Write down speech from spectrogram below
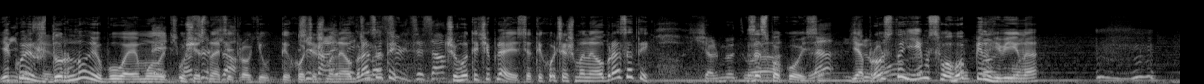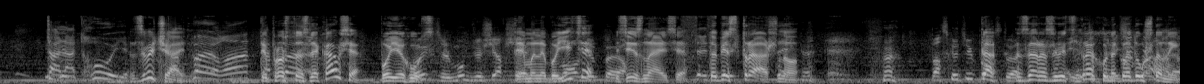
Якою ж дурною буває молодь у 16 років? Ти хочеш мене образити? Чого ти чіпляєшся? Ти хочеш мене образити? Заспокойся. Я просто їм свого пінгвіна. Звичайно. Ти просто злякався, боєгуз? Ти мене боїшся? Зізнайся. Тобі страшно. Так, зараз від страху накладу штани.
